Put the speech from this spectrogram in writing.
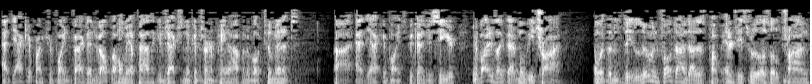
at the acupuncture point. In fact, I developed a homeopathic injection that could turn a pain off in about two minutes uh, at the acupoints because you see your your body's like that movie Tron. And what the, the lumen photon does is pump energy through those little Tron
